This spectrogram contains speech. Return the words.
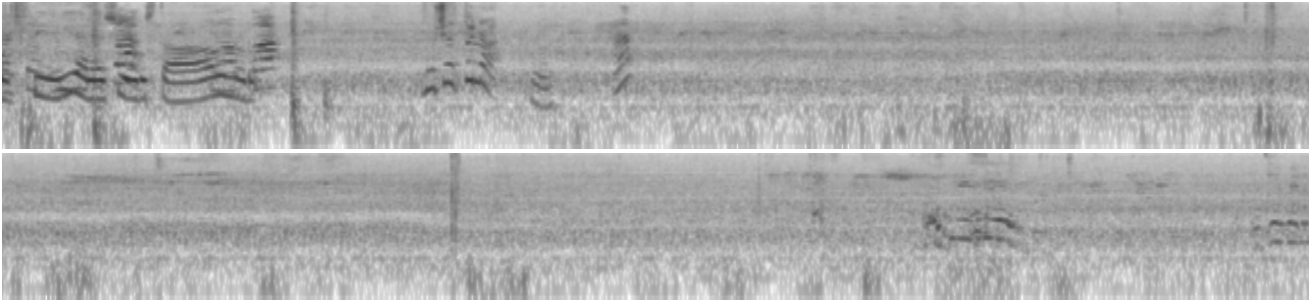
నొప్పి అనేసి ఏడుస్తా ఉన్నాడు. హ్మ్. ఆ? ఒకవేళ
